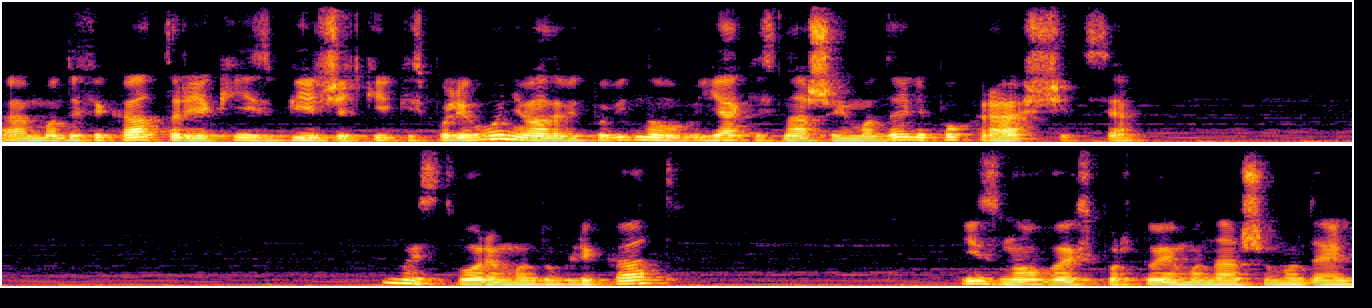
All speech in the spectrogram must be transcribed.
е, модифікатор, який збільшить кількість полігонів, але відповідно якість нашої моделі покращиться. Ми створимо дублікат і знову експортуємо нашу модель.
